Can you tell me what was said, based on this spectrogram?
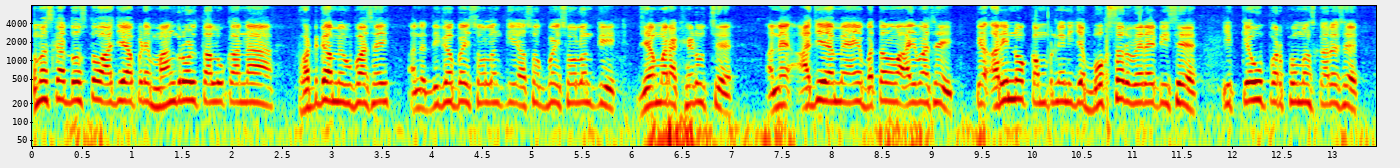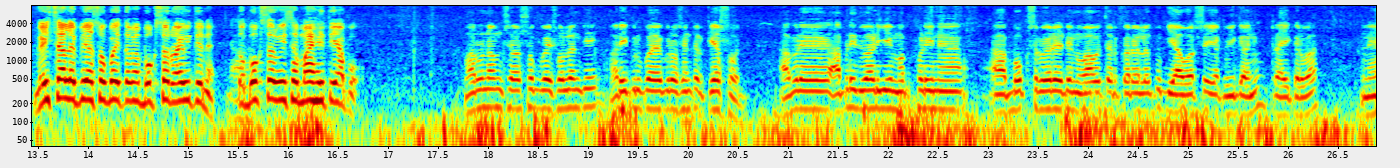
નમસ્કાર દોસ્તો, આજે આપણે માંગરોળ તાલુકાના ભટગામે ઊભા થઈ અને દિગાભાઈ સોલંકી, અશોકભાઈ સોલંકી જે અમારા ખેડૂત છે. અને આજે અમે અહીંયા બતાવવા આવ્યા છે કે અરીનો કંપનીની જે બોક્સર વેરાયટી છે એ કેવું પરફોર્મન્સ કરે છે. ગઈ સાલે બી અશોકભાઈ તમે બોક્સર આવી હતી ને? તો બોક્સર વિશે માહિતી આપો. મારું નામ છે અશોકભાઈ સોલંકી, હરિકૃપા એગ્રો સેન્ટર કેશોદ. આપણે આપણી દિવાળીએ મગફળીને આ બોક્સર વેરાયટીનું વાવેતર કરેલ હતું. ગયા વર્ષે એક વીઘાની ટ્રાય કરવા. ને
